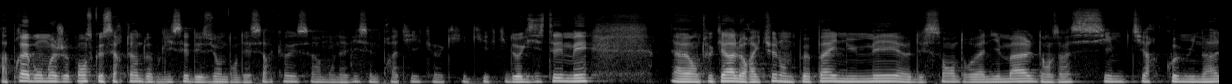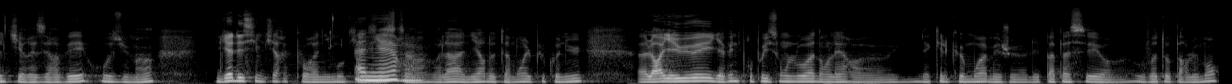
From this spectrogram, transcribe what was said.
Après, bon, moi je pense que certains doivent glisser des urnes dans des cercueils, ça à mon avis c'est une pratique euh, qui, qui, doit exister, mais euh, en tout cas à l'heure actuelle on ne peut pas inhumer euh, des cendres animales dans un cimetière communal qui est réservé aux humains. Il y a des cimetières pour animaux qui existent, hein. voilà, Agnières notamment est le plus connu. Alors il y, a eu, il y avait une proposition de loi dans l'air il y a quelques mois, mais je ne l'ai pas passée au vote au Parlement.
